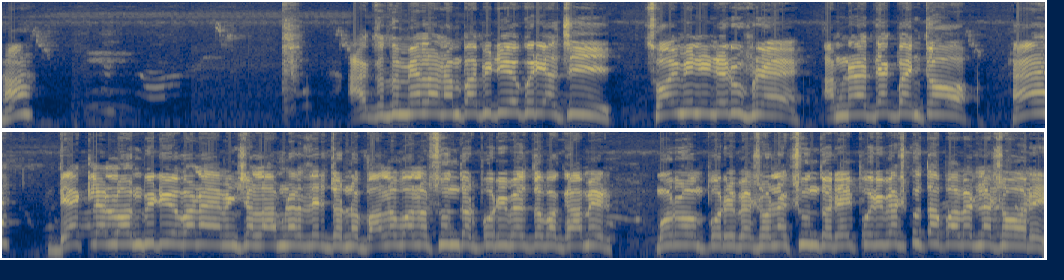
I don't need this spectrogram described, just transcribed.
হ্যাঁ? আজ তো মেলা নাম্পা ভিডিও করে আছি। ছয় মিনিটের উপরে। আপনারা দেখবেন তো হ্যাঁ? দেখলে লং ভিডিও বানাই ইনশাল্লাহ আপনাদের জন্য ভালো ভালো, সুন্দর পরিবেশ দেবো। গ্রামের মনোরম পরিবেশ অনেক সুন্দর। এই পরিবেশ কোথাও পাবেন না শহরে।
